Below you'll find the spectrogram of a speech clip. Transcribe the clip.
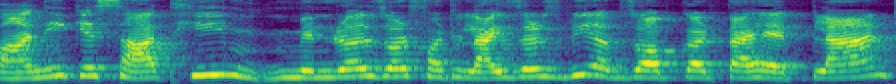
पानी के साथ ही मिनरल्स और फर्टिलाइजर्स भी अब्जॉर्ब करता है। Plant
